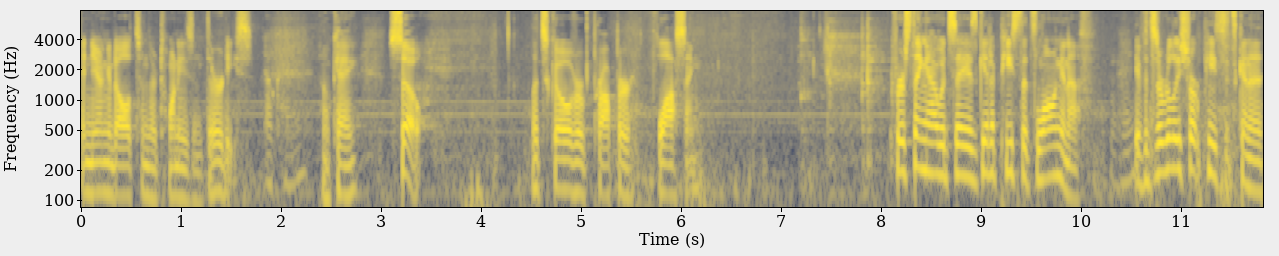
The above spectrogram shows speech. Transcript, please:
and young adults in their 20s and 30s. Okay. Okay, so let's go over proper flossing. First thing I would say is get a piece that's long enough. If it's a really short piece, it's gonna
